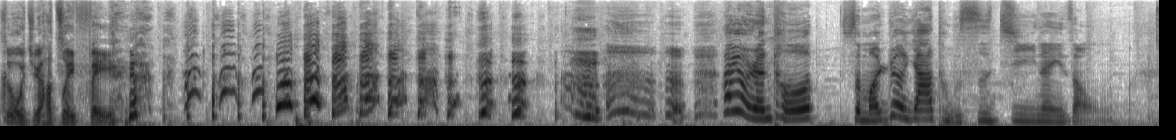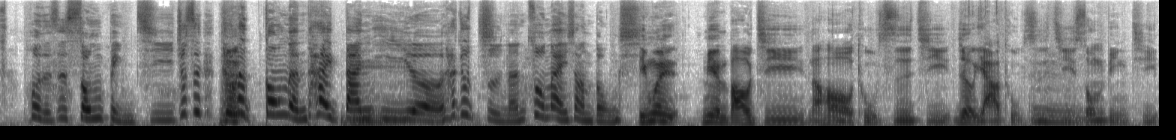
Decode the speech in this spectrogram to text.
所以我觉得他最废。还有人投什么热压吐司机那一种，或者是松饼机，就是它的功能太单一了，它就只能做那一项东西。因为面包机，然后吐司机、热压吐司机、松饼机，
